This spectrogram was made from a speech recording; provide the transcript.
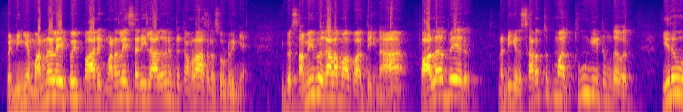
இப்போ நீங்கள் மனநிலை போய் பாரு மனநிலை சரியில்லாதவர் என்று கமலஹாசனை சொல்கிறீங்க இப்போ சமீப காலமாக பார்த்தீங்கன்னா பல பேர் நடிகர் சரத்குமார் தூங்கிட்டு இருந்தவர் இரவு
